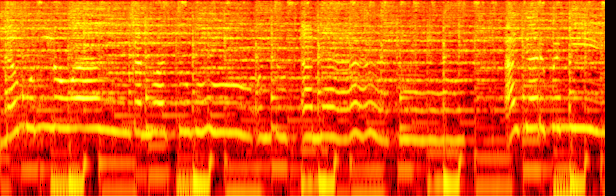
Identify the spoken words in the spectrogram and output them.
Namun luangkan waktumu untuk anakmu Agar benih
